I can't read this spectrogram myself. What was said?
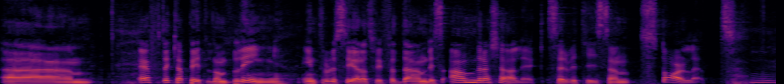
Ehm, efter kapitlet om Bling introduceras vi för Dandys andra kärlek, servitrisen Starlet. Jag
